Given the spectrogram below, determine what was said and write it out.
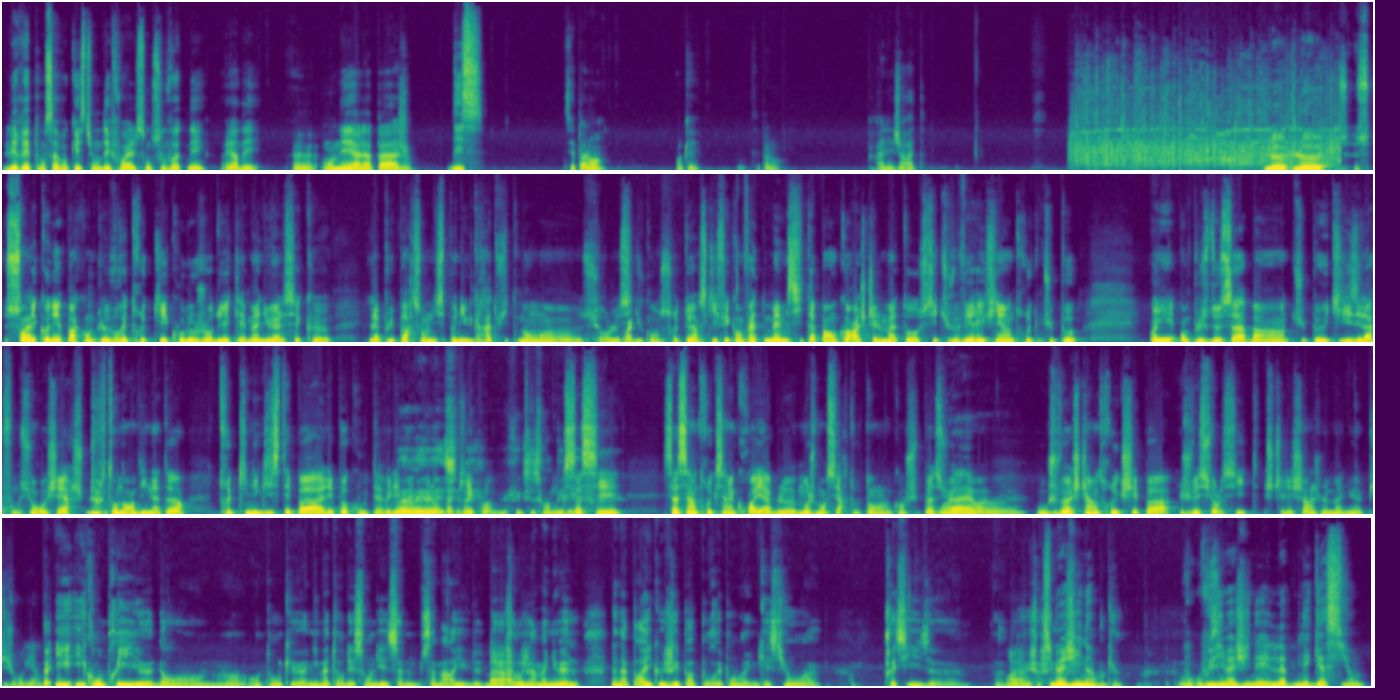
Les réponses à vos questions, des fois, elles sont sous votre nez. Regardez, euh, on est à la page 10. C'est pas loin. Ok? C'est pas loin. Allez, j'arrête. Le, le, sans Ouais. déconner, par contre, le vrai truc qui est cool aujourd'hui avec les manuels, c'est que la plupart sont disponibles gratuitement euh, sur le site Ouais. du constructeur, ce qui fait qu'en fait, même si t'as pas encore acheté le matos, si tu veux vérifier un truc, tu peux. Ouais. Et en plus de ça, ben, tu peux utiliser la fonction recherche de ton ordinateur, truc qui n'existait pas à l'époque où tu avais les manuels en papier. Quoi. Fait que ce soit en Donc PDF. ça, c'est ça, c'est un truc, c'est incroyable. Moi, je m'en sers tout le temps hein, quand je suis pas sûr. ouais, euh, ouais, ouais, ouais. Ou je veux acheter un truc, je sais pas, je vais sur le site, je télécharge le manuel, puis je regarde. Bah, y, y compris euh, dans, en, en tant qu'animateur des sondiers, ça, m'arrive de Bah, télécharger oui. un manuel d'un appareil que j'ai pas pour répondre à une question euh, précise. euh, t'imagines. Vous, vous imaginez l'abnégation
